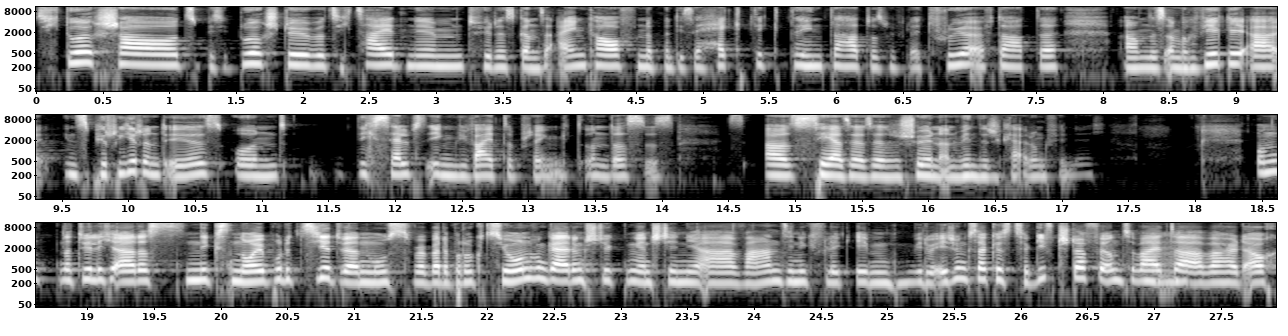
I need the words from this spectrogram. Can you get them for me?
sich durchschaut, ein bisschen durchstöbert, sich Zeit nimmt für das ganze Einkaufen, damit man diese Hektik dahinter hat, was man vielleicht früher öfter hatte, ähm, das einfach wirklich auch inspirierend ist und dich selbst irgendwie weiterbringt und das ist äh, sehr, sehr, sehr schön an Vintage-Kleidung, finde ich. Und natürlich auch, dass nichts neu produziert werden muss, weil bei der Produktion von Kleidungsstücken entstehen ja auch wahnsinnig viele, eben, wie du eh schon gesagt hast, so Giftstoffe und so weiter, mhm. aber halt auch,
